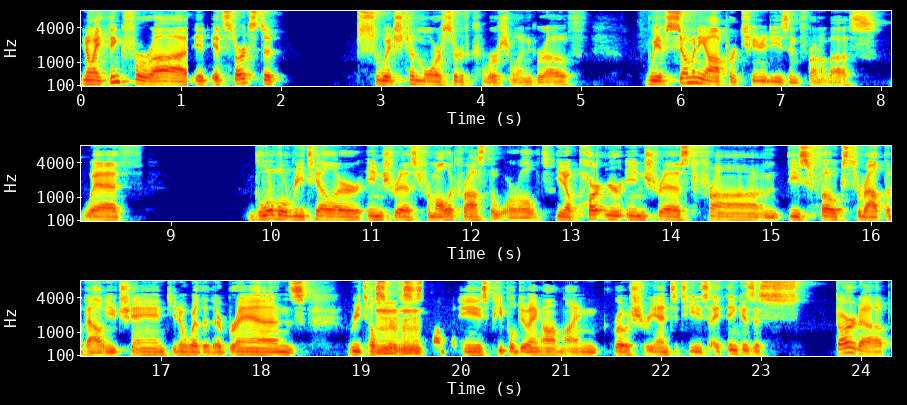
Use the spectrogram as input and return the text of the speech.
You know i think for us it, it starts to switch to more sort of commercial and growth. We have so many opportunities in front of us with global retailer interest from all across the world you know partner interest from these folks throughout the value chain you know whether they're brands retail mm-hmm. services companies people doing online grocery entities i think as a startup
